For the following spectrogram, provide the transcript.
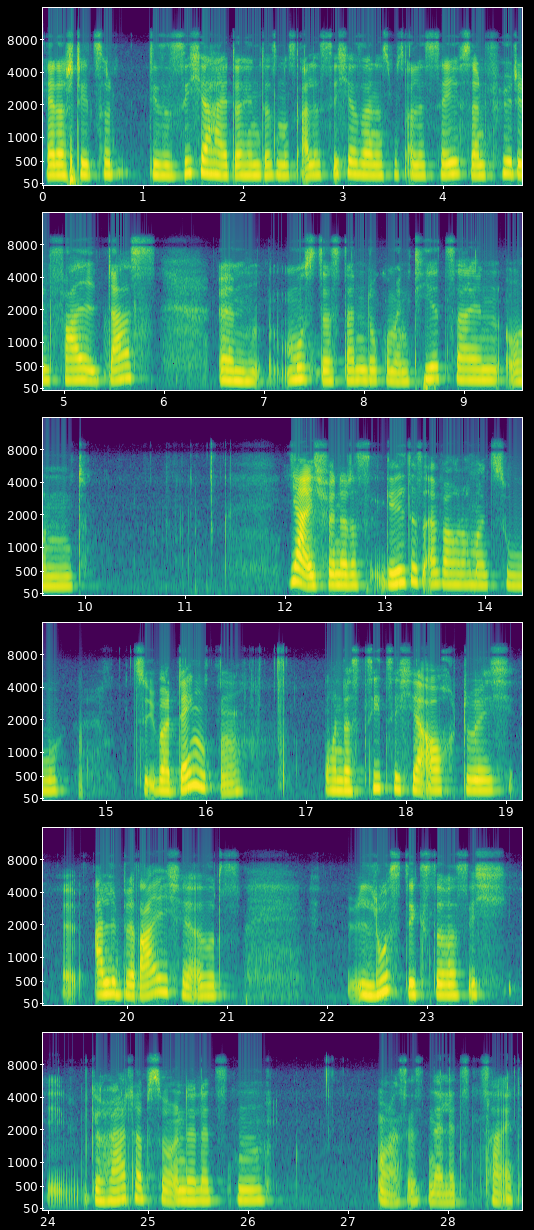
ja, da steht so diese Sicherheit dahinter, es muss alles sicher sein, es muss alles safe sein. Für den Fall, dass ähm, muss das dann dokumentiert sein. Und ja, ich finde, das gilt es einfach nochmal zu, zu überdenken. Und das zieht sich ja auch durch äh, alle Bereiche, also das Lustigste, was ich äh, gehört habe, so in der letzten, oh, was ist in der letzten Zeit?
